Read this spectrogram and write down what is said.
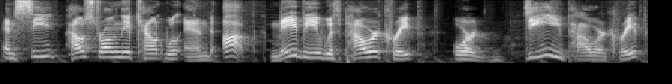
and see how strong the account will end up. Maybe with power creep or D power creep,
